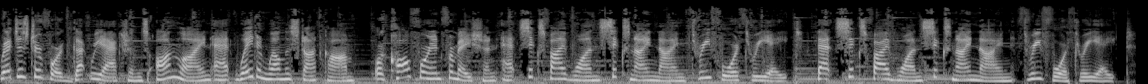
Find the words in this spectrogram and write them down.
Register for gut reactions online at weightandwellness.com or call for information at 651 699 3438. That's 651 699 3438.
